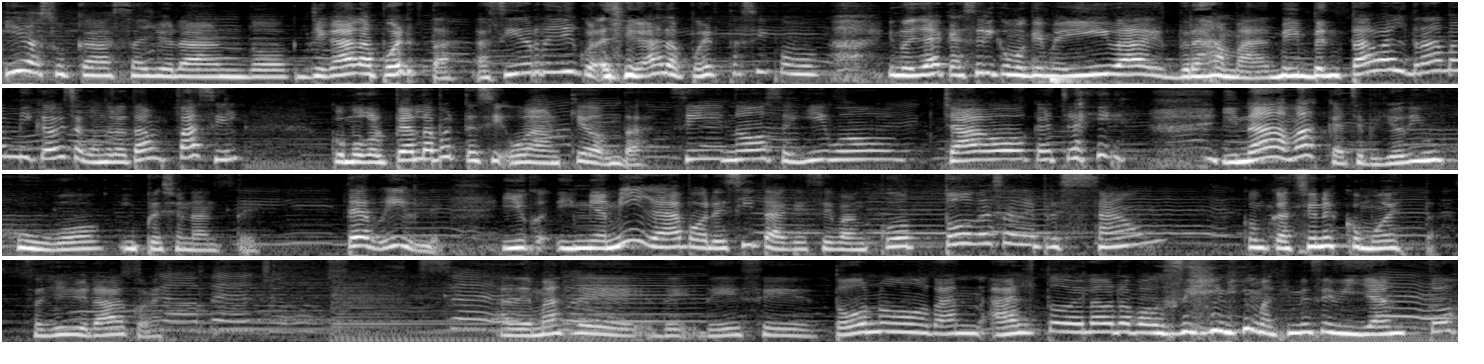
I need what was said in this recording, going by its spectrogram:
Iba a su casa llorando, llegaba a la puerta, así de ridícula, llegaba a la puerta así como, y no había que hacer y como que me iba, drama, me inventaba el drama en mi cabeza cuando era tan fácil como golpear la puerta y decir, bueno, ¿qué onda? Sí, no, seguimos, chao, ¿cachai? Y nada más, ¿cachai? Pero yo di un jugo impresionante, terrible. Y, y mi amiga, pobrecita, que se bancó toda esa depresión con canciones como esta. O sea, yo lloraba con esto. Además de, de, de ese tono tan alto de Laura Pausini, imagínense mi llanto.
